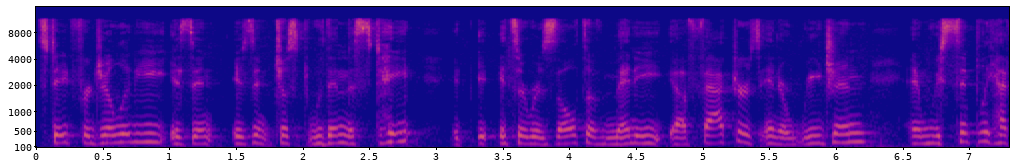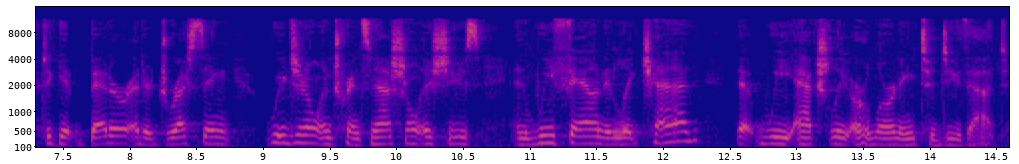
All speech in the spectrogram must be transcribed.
state fragility isn't, isn't just within the state. It, it, it's a result of many uh, factors in a region, and we simply have to get better at addressing regional and transnational issues. And we found in Lake Chad that we actually are learning to do that.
